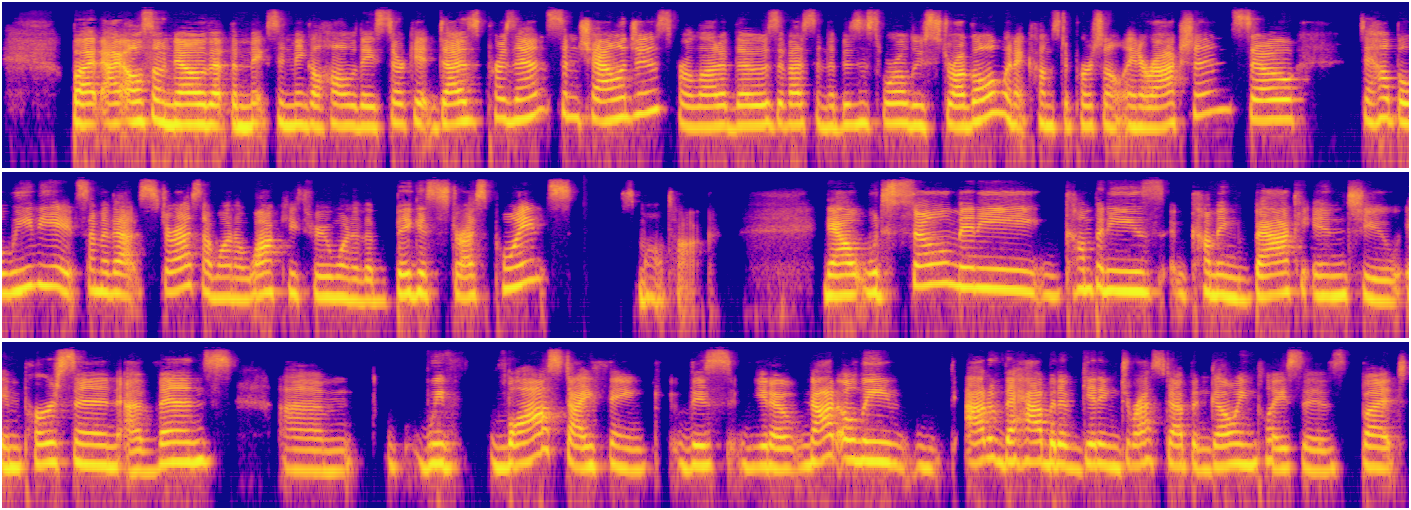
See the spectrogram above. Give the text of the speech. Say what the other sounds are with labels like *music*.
But I also know that the mix and mingle holiday circuit does present some challenges for a lot of those of us in the business world who struggle when it comes to personal interaction. So, to help alleviate some of that stress, I want to walk you through one of the biggest stress points small talk. Now, with so many companies coming back into in person events, um, we've lost, I think, this, you know, not only out of the habit of getting dressed up and going places, but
